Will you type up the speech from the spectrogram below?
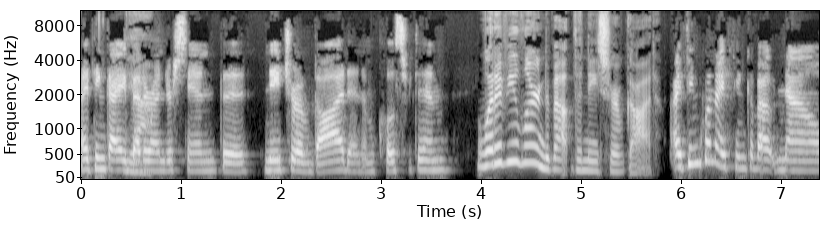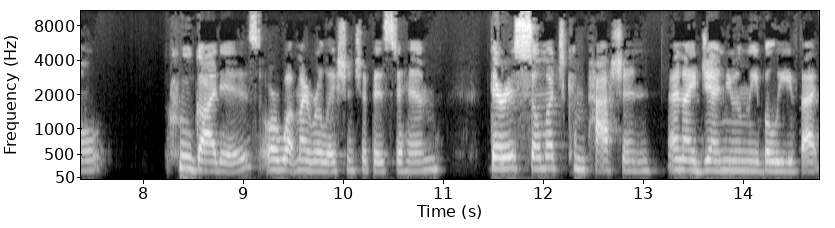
I think I Yeah. better understand the nature of God and I'm closer to Him. What have you learned about the nature of God? I think when I think about now who God is or what my relationship is to Him, there is so much compassion, and I genuinely believe that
